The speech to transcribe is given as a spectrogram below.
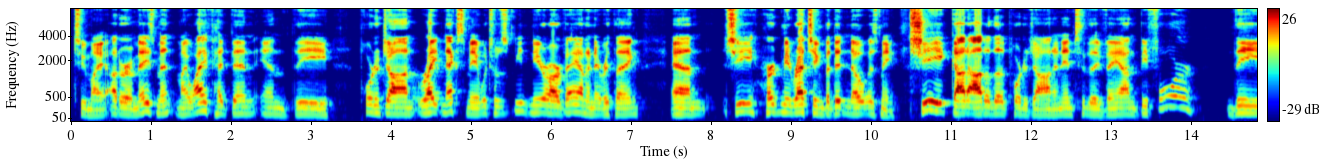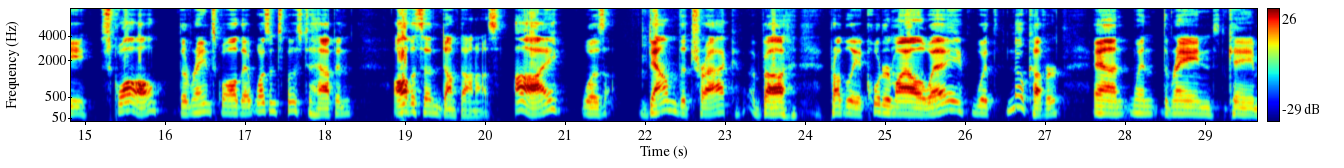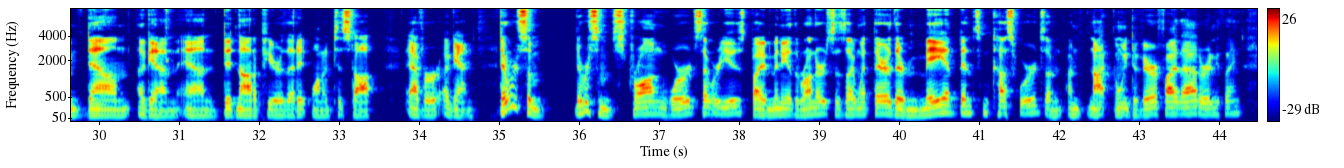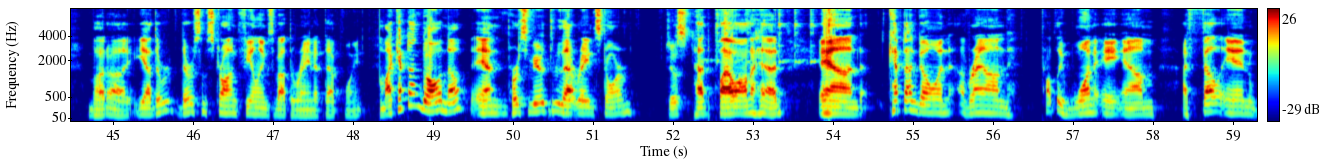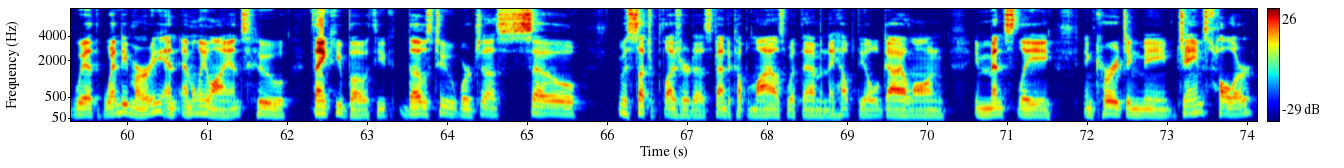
To my utter amazement, my wife had been in the porta john right next to me, which was near our van and everything and she heard me retching but didn't know it was me. She got out of the porta john and into the van before the squall, the rain squall that wasn't supposed to happen, all of a sudden dumped on us. I was down the track about probably a quarter mile away with no cover. And when the rain came down again and did not appear that it wanted to stop ever again, there were some there were some strong words that were used by many of the runners as I went there. There may have been some cuss words. I'm, I'm not going to verify that or anything. But uh, yeah, there were there were some strong feelings about the rain at that point. Um, I kept on going though and persevered through that rainstorm. Just had to plow on ahead and kept on going around probably 1 a.m. I fell in with Wendy Murray and Emily Lyons, who thank you both. You those two were just so it was such a pleasure to spend a couple miles with them, and they helped the old guy along immensely, encouraging me. James Huller,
